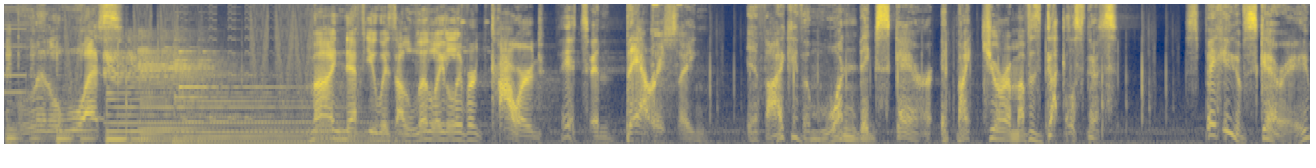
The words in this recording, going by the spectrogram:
Little Wes. My nephew is a lily-livered coward. It's embarrassing. If I give him one big scare, it might cure him of his gutlessness. Speaking of scary,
